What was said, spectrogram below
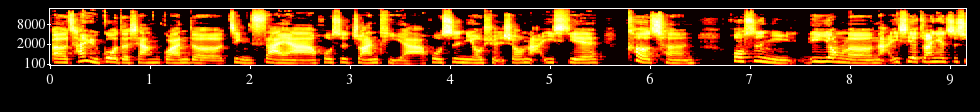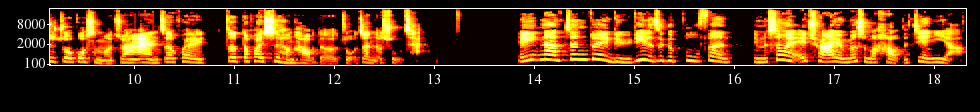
呃参与过的相关的竞赛啊，或是专题啊，或是你有选修哪一些课程，或是你利用了哪一些专业知识做过什么专案，这会这都会是很好的佐证的素材。诶，那针对履历的这个部分，你们身为 HR 有没有什么好的建议啊？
